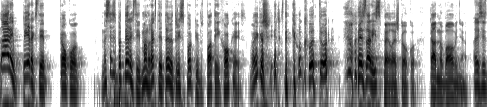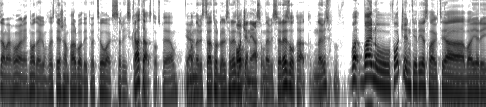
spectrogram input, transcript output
Arī pierakstiet kaut ko. Es nezinu, pat nerakstīt. Man rakstiet, TV3 sports, jums patīk hokejs. Vai vienkārši ierakstiet kaut ko tur? Un es arī izspēlēšu kaut ko. Kādu no balviņām. Es izdomāju, pamainīt noteikumus, lai es tiešām pārbaudītu, vai cilvēks arī skatās to spēli. Jā. Man nevis ceturdaļas jāsūta. Nevis rezultātu. Nevis, vai, nu Fočenka ir ieslēgts, jā, vai arī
